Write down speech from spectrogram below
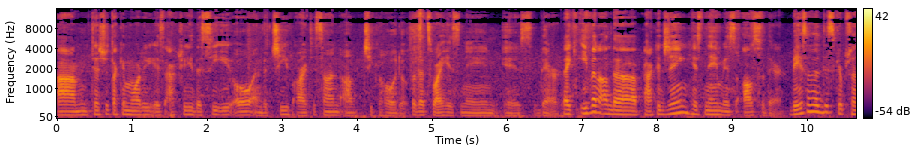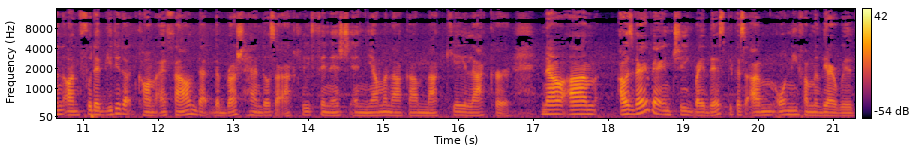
Um, Tesshu Takemori is actually the CEO and the chief artisan of Chikuhodo. So that's why his name is there. Like even on the packaging, his name is also there. Based on the description on fudebeauty.com, I found that the brush handles are actually finished in Yamanaka Makie lacquer. Now, um, I was very, very intrigued by this because I'm only familiar with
